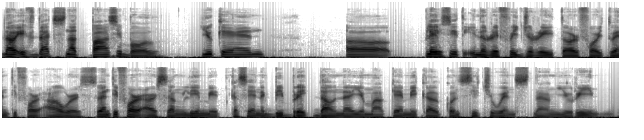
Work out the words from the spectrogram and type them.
Now, if that's not possible, you can uh, place it in a refrigerator for 24 hours. 24 hours ang limit kasi nagbi-breakdown na yung mga chemical constituents ng urine.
